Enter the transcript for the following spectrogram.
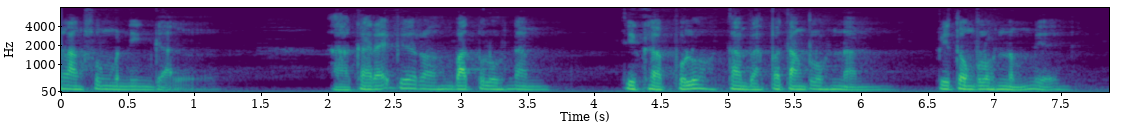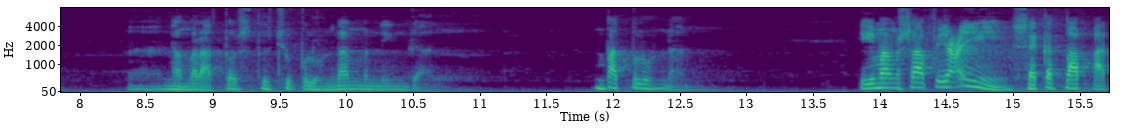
langsung meninggal. Nah, karek piro 46 30 tambah 46 76 ya. Nah, 676 meninggal. 46. Imam Syafi'i seket papat.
